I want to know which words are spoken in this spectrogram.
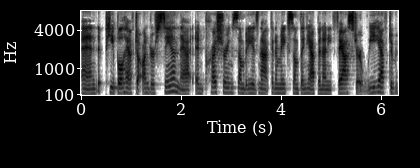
and people have to understand that and pressuring somebody is not going to make something happen any faster we have to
